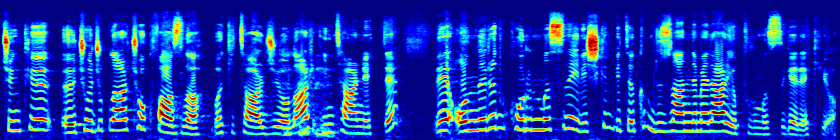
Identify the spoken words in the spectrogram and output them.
Çünkü e, çocuklar çok fazla vakit harcıyorlar internette ve onların korunmasına ilişkin bir takım düzenlemeler yapılması gerekiyor.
